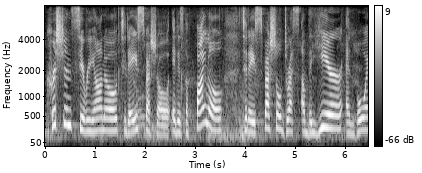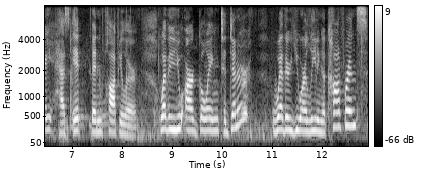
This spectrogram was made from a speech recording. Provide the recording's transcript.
Christian Siriano today's special. It is the final today's special dress of the year and boy has it been popular. Whether you are going to dinner, whether you are leading a conference,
